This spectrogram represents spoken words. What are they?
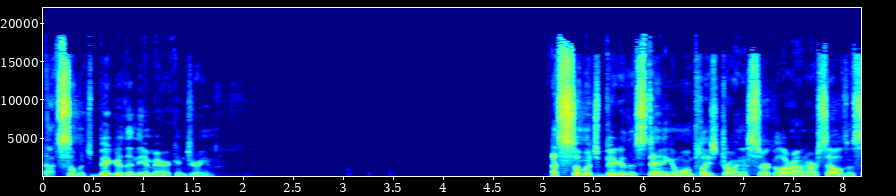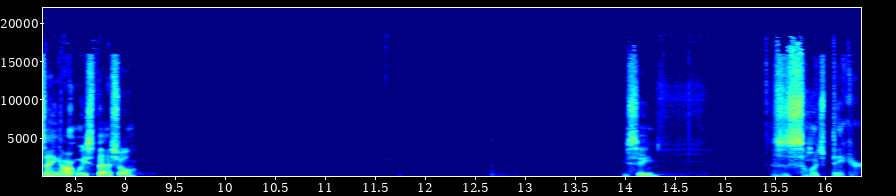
That's so much bigger than the American dream. That's so much bigger than standing in one place, drawing a circle around ourselves and saying, Aren't we special? You see? This is so much bigger,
